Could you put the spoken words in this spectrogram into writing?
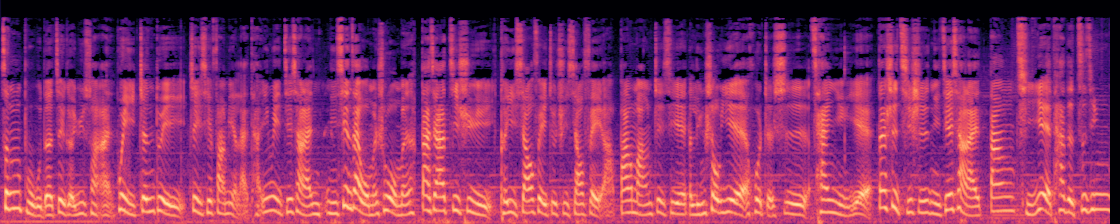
增补的这个预算案，会针对这些方面来谈。因为接下来你现在我们说我们大家继续可以消费就去消费啊，帮忙这些零售业或者是餐饮业，但是其实你接下来当企业它的资金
